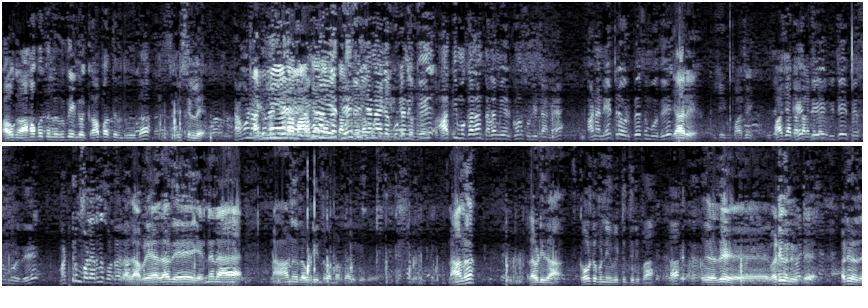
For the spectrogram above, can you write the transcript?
அவங்க ஆபத்துல இருந்து எங்களை காப்பாத்துன்றதுதான் விசில் தமிழ்நாட்டுல தமிழ்நாட்டுல தேசிய ஜனநாயக கூட்டணிக்கு அதிமுக தான் தலைமை இருக்கும்னு சொல்லிட்டாங்க. ஆனா நேற்று அவர் பேசும்போது யாரு? விஜய் பேசும்போது மற்றும் பலர்னு சொல்றாரு. அது அப்படியே அதாவது என்னன்னா நானும் ரவுடின்ற மாதிரி தான் இருக்குது. நானும் ரவுடி தான் கவுண்ட் பண்ணி விட்டு தெரியுமா? அது வடிவேல் விட்டு. வடிவேல்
